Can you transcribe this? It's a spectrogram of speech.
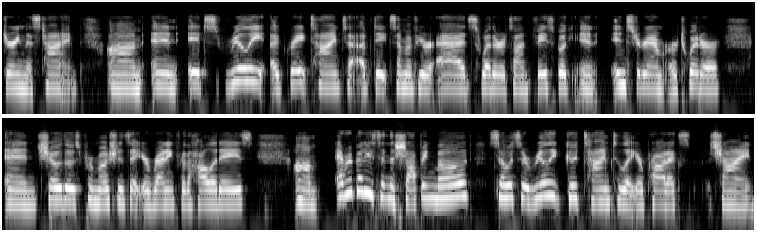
during this time, um, and it's really a great time to update some of your ads, whether it's on Facebook and Instagram or Twitter and show those promotions that you're running for the holidays. Um, everybody's in the shopping mode, so it's a really good time to let your products shine.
